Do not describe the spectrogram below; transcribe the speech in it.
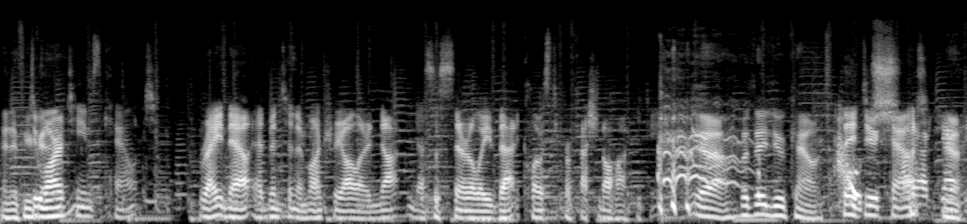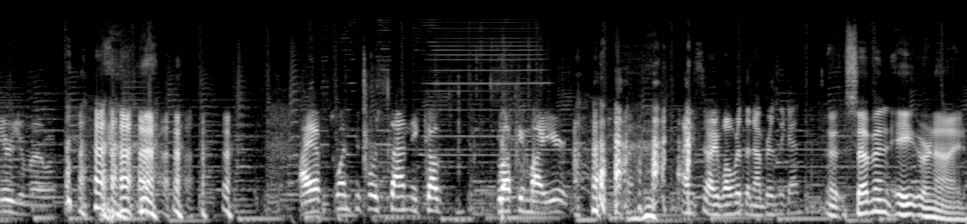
And if you Do can, our teams count? Right now, Edmonton and Montreal are not necessarily that close to professional hockey teams. Yeah, but they do count. they do Ouch. I, count. I can't Yeah. hear you, Merwin. I have 24 Stanley Cups blocking my ears. I'm sorry, what were the numbers again? Uh, seven, eight, or nine.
